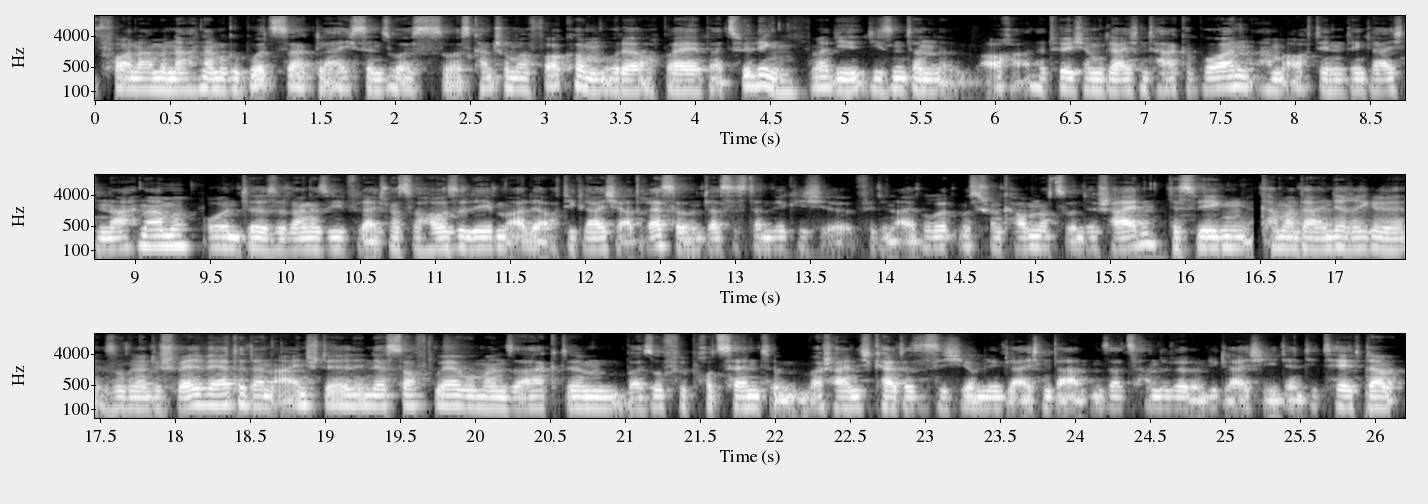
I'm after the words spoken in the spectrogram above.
Vorname, Nachname, Geburtstag gleich sind. Sowas, sowas kann schon mal vorkommen oder auch bei, bei Zwillingen. Ne? Die, die sind dann auch natürlich am gleichen Tag geboren, haben auch den, den gleichen Nachname und äh, solange sie vielleicht noch zu Hause leben, alle auch die gleiche Adresse. Und das ist dann wirklich äh, für den Algorithmus schon kaum noch zu unterscheiden. Deswegen kann man da in der Regel sogenannte Schwellwerte dann einstellen in der Software, wo man sagt, ähm, bei so viel Prozent ähm, Wahrscheinlichkeit, dass es sich hier um den gleichen Datensatz handelt oder um die gleiche Identität, da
